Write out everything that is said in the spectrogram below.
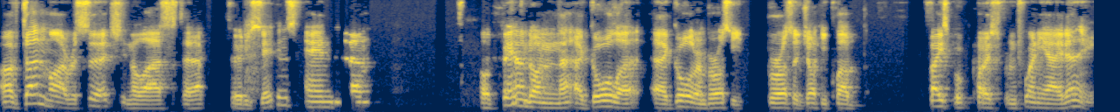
I've done my research in the last uh, 30 seconds, and um, I've found on a Gawler, a Gawler and Barossa Jockey Club Facebook post from 2018.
